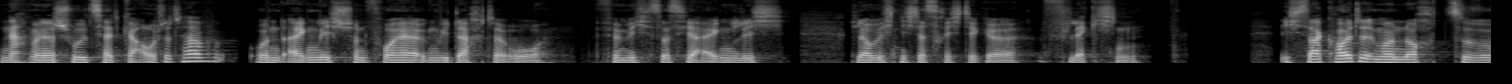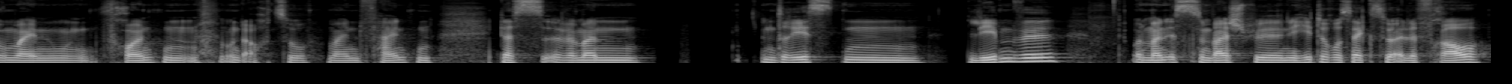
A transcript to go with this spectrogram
nach meiner Schulzeit geoutet habe und eigentlich schon vorher irgendwie dachte, oh, für mich ist das hier eigentlich, glaube ich, nicht das richtige Fleckchen. Ich sage heute immer noch zu meinen Freunden und auch zu meinen Feinden, dass äh, wenn man in Dresden leben will, und man ist zum Beispiel eine heterosexuelle Frau,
